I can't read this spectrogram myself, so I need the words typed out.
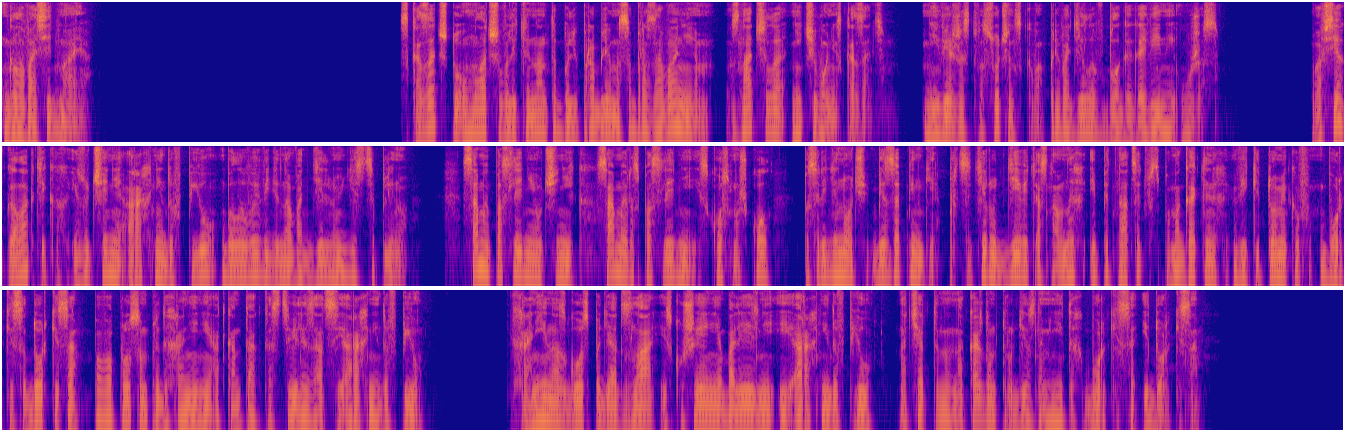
Глава седьмая. Сказать, что у младшего лейтенанта были проблемы с образованием, значило ничего не сказать. Невежество Сочинского приводило в благоговейный ужас. Во всех галактиках изучение арахнидов Пью было выведено в отдельную дисциплину. Самый последний ученик, самый распоследний из космошкол посреди ночи, без запинки, процитирует 9 основных и 15 вспомогательных вики-томиков Боркиса-Доркиса по вопросам предохранения от контакта с цивилизацией арахнидов Пью. «Храни нас, Господи, от зла, искушения, болезни и арахнидов Пью», начертано на каждом труде знаменитых Боркиса и Доркиса.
